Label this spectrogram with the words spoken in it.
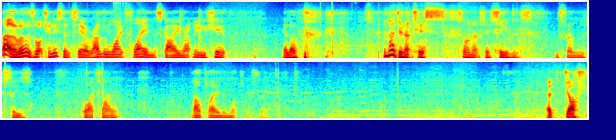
Well, whoever's watching this and see a random white flare in the sky right near your ship. Hello. Imagine actually someone actually seeing this from this sees a white flare while playing and watching stream. Uh, Josh.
